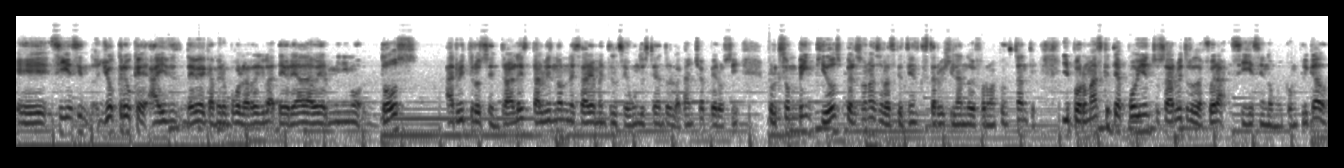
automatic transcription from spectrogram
eh, sigue siendo. Yo creo que ahí debe cambiar un poco la regla. Debería de haber mínimo dos árbitros centrales. Tal vez no necesariamente el segundo esté dentro de la cancha, pero sí, porque son 22 personas a las que tienes que estar vigilando de forma constante. Y por más que te apoyen tus árbitros de afuera, sigue siendo muy complicado.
